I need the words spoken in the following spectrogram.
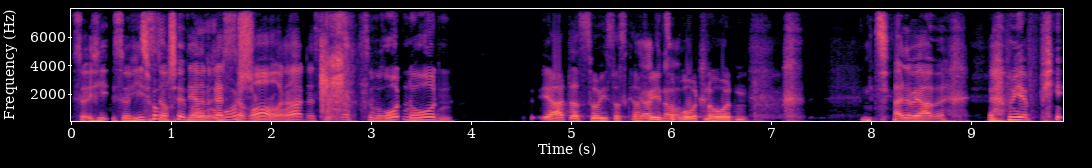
So, hi- so hieß Totemo doch deren Omoshiro. Restaurant, oder? Das hieß doch zum roten Hoden. Ja, das so hieß das Café Ja, genau. zum roten Hoden. Also wir haben, wir haben hier vier,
